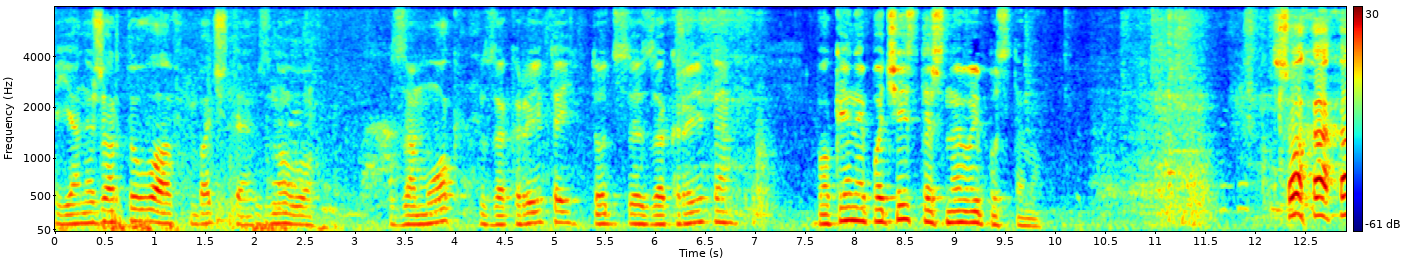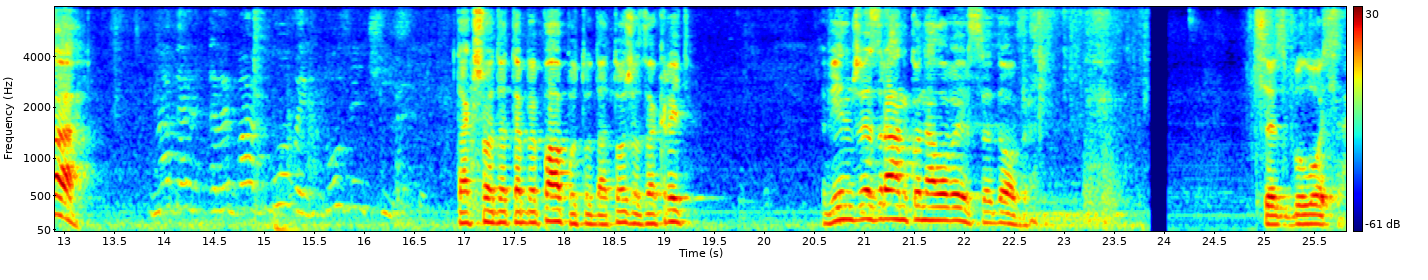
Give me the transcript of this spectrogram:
Я не жартував, бачите, знову замок закритий, тут все закрите. Поки не почистиш, не випустимо. Що ха-ха? Так що до тебе папу туди теж закрить? Він вже зранку наловив все добре. Це збулося.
